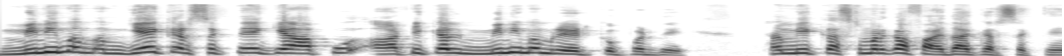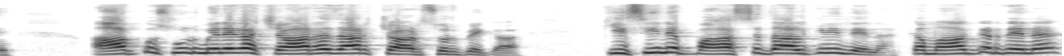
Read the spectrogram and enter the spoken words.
मिनिमम हम ये कर सकते हैं कि आपको आर्टिकल मिनिमम रेट के ऊपर दें। हम ये कस्टमर का फ़ायदा कर सकते हैं। आपको सूट मिलेगा चार हज़ार चार सौ रुपए का। किसी ने पास से डाल के नहीं देना कमा कर देना है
